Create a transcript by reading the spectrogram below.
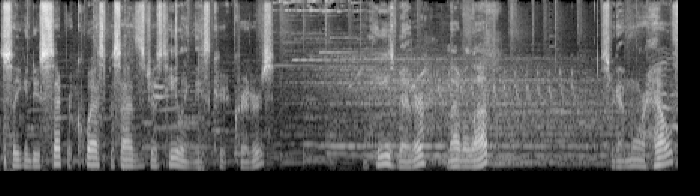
So you can do separate quests besides just healing these critters. He's better. Level up. So we got more health.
